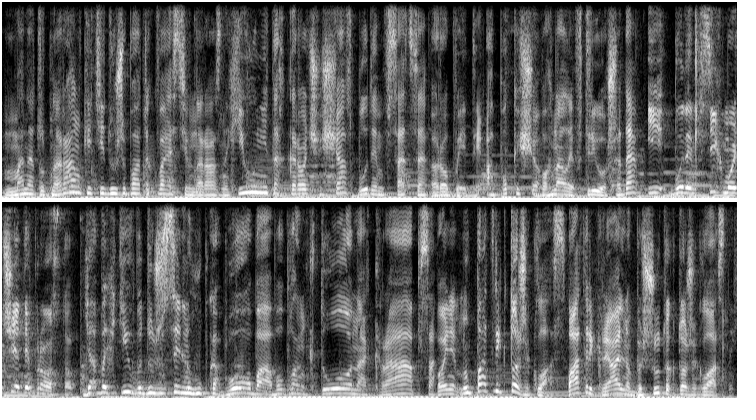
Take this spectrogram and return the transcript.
в мене тут на ранкеті дуже багато квестів на різних юнітах. Коротше, зараз будемо все це робити. А поки що погнали в тріо ШД і будемо всіх мочити просто. Я би хотів би дуже сильно губка Боба або Планктона, Крапса. Поняв? Ну, Патрік теж клас. Патрік реально без шуток теж класний.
